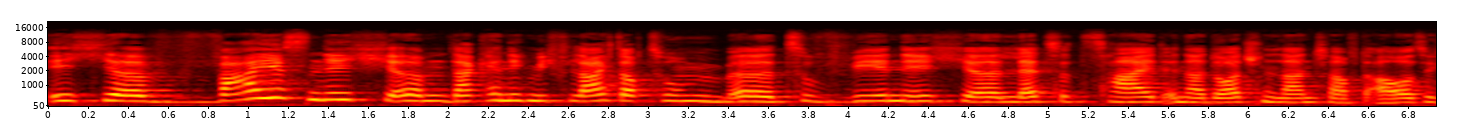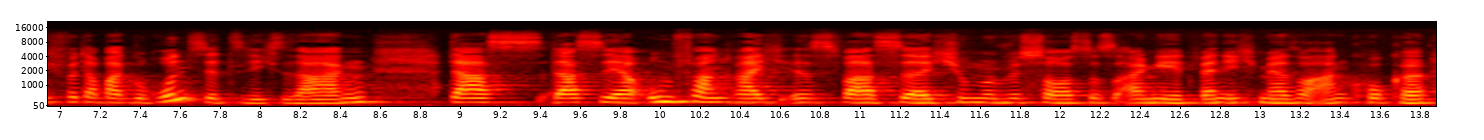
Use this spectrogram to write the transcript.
Ich äh, weiß nicht, ähm, da kenne ich mich vielleicht auch zum, äh, zu wenig äh, letzte Zeit in der deutschen Landschaft aus. Ich würde aber grundsätzlich sagen, dass das sehr umfangreich ist, was äh, Human Resources angeht, wenn ich mir so angucke,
